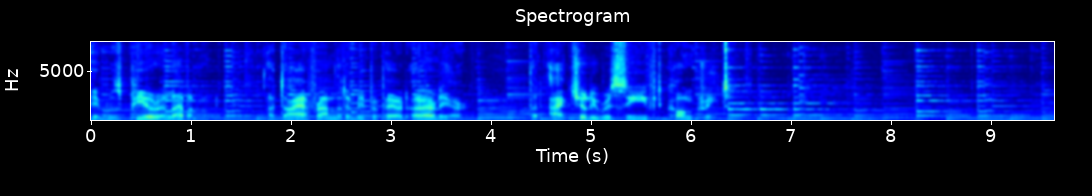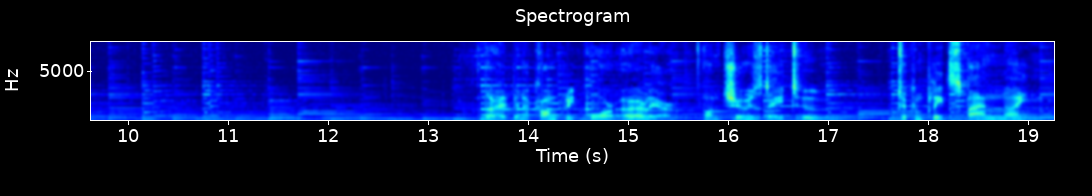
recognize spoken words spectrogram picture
it was Pier 11, a diaphragm that had been prepared earlier, that actually received concrete. There had been a concrete pour earlier on Tuesday too, to complete span 9.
